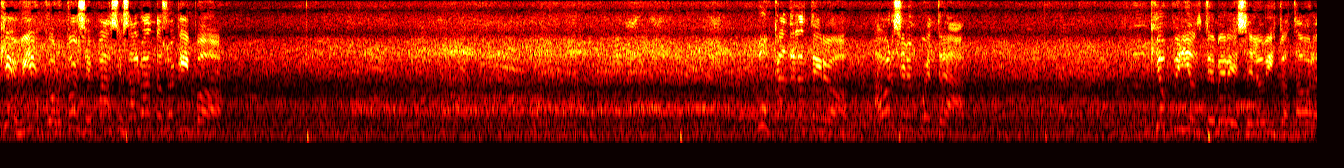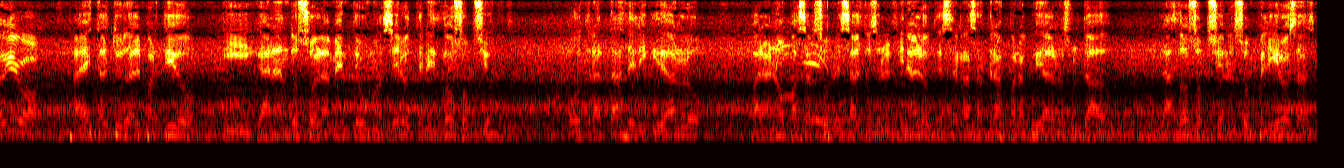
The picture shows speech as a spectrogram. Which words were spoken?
Qué bien cortó ese pase salvando a su equipo. Busca al delantero. A ver si lo encuentra. ¿Qué opinión te merece lo visto hasta ahora, Diego? A esta altura del partido y ganando solamente 1 a 0 tenés dos opciones. O tratás de liquidarlo para no pasar sobresaltos en el final o te cerrás atrás para cuidar el resultado. Las dos opciones son peligrosas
